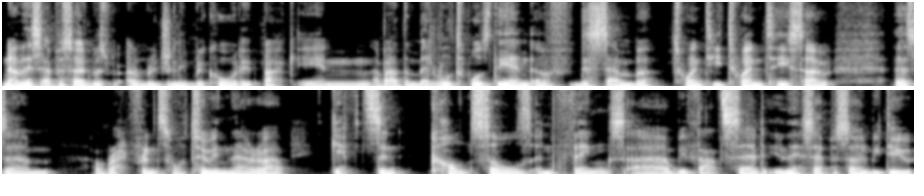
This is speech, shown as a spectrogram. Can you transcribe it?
now, this episode was originally recorded back in about the middle towards the end of December 2020, so there's um, a reference or two in there about gifts and consoles and things. Uh, with that said, in this episode, we do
